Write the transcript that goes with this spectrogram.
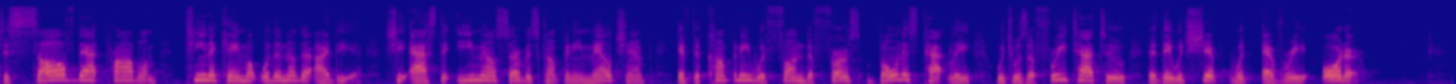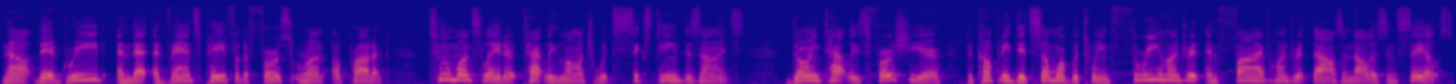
To solve that problem, Tina came up with another idea. She asked the email service company MailChimp if the company would fund the first bonus Tattly, which was a free tattoo that they would ship with every order. Now, they agreed, and that advance paid for the first run of product. Two months later, Tattly launched with 16 designs. During Tattly's first year, the company did somewhere between $300 and $500,000 in sales.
